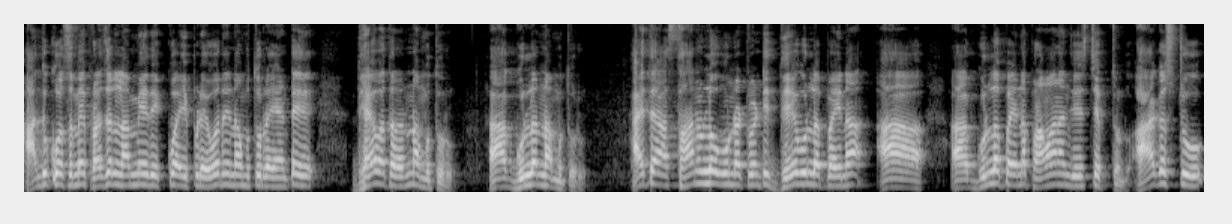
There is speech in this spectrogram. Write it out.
అందుకోసమే ప్రజలు నమ్మేది ఎక్కువ. ఇప్పుడు ఎవరిని నమ్ముతుర్రు అంటే దేవతలను నమ్ముతురు ఆ గుళ్ళను నమ్ముతురు అయితే ఆ స్థానంలో ఉన్నటువంటి దేవుళ్ళపైన ఆ ఆ గుళ్ళపైన ప్రమాణం చేసి చెప్తుండు. ఆగస్టు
